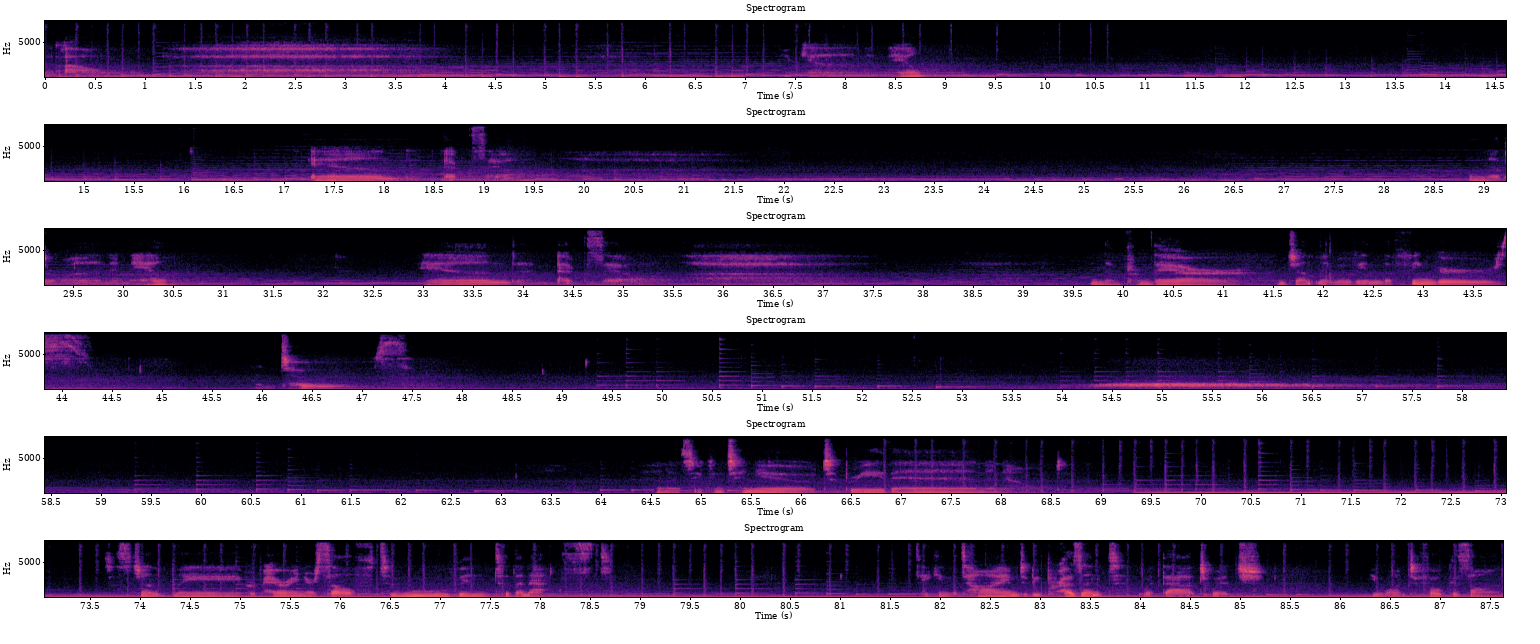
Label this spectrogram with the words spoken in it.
Another one, inhale and exhale. And then from there, gently moving the fingers and toes. And as you continue to breathe in and out, just gently preparing yourself to move into the next. Taking the time to be present with that which you want to focus on.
